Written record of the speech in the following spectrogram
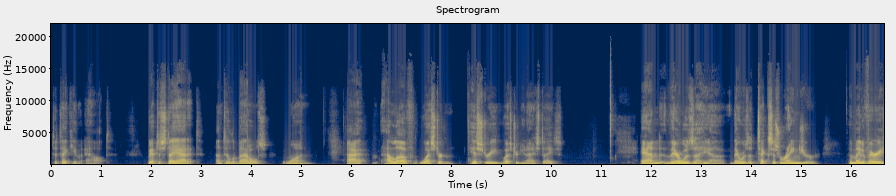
to take him out. We have to stay at it until the battle's won. I I love Western history, Western United States. And there was a uh, there was a Texas Ranger who made a very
